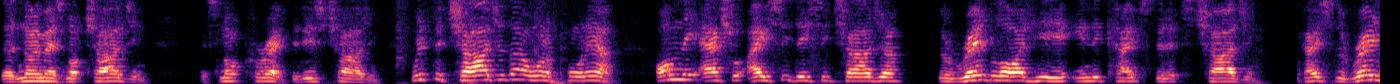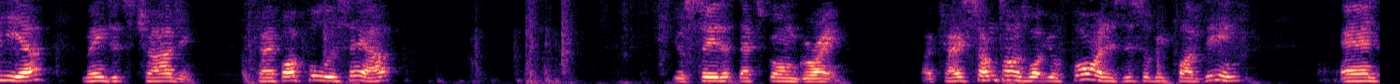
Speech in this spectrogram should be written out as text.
the Nomad's not charging. It's not correct. It is charging. With the charger, though, I want to point out, on the actual AC-DC charger, the red light here indicates that it's charging. Okay, so the red here means it's charging. Okay, if I pull this out, you'll see that that's gone green. Okay, sometimes what you'll find is this will be plugged in and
